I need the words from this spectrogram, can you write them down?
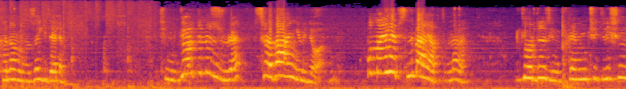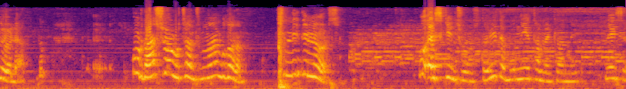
kanalımıza gidelim. Şimdi gördüğünüz gibi sırada hangi video var? Bunların hepsini ben yaptım değil mi? Gördüğünüz gibi benim çekilişini de öyle yaptım. Buradan server tanıtımlarını bulalım. Şimdi dinliyoruz. Bu eski intromuz tabii de bu niye tam ekran değil? Neyse.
